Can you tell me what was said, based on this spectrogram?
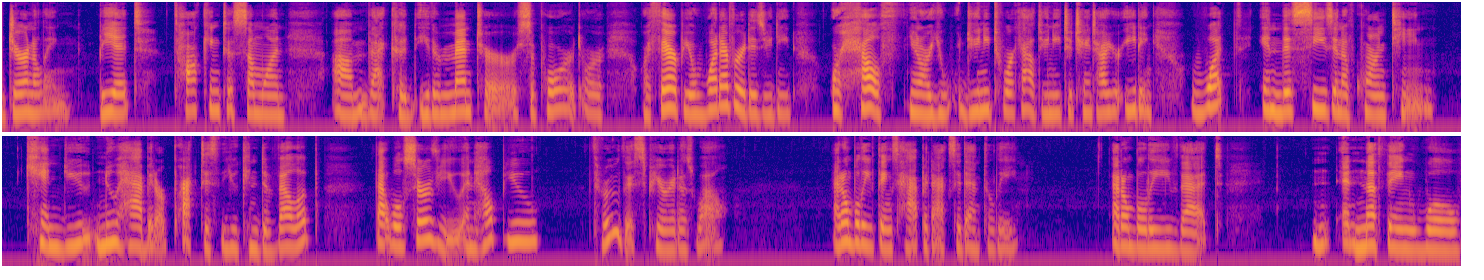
journaling, be it talking to someone um, that could either mentor or support or or therapy or whatever it is you need or health. You know are you do you need to work out? Do you need to change how you're eating? What in this season of quarantine can you new habit or practice that you can develop that will serve you and help you through this period as well? I don't believe things happen accidentally. I don't believe that n- nothing will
